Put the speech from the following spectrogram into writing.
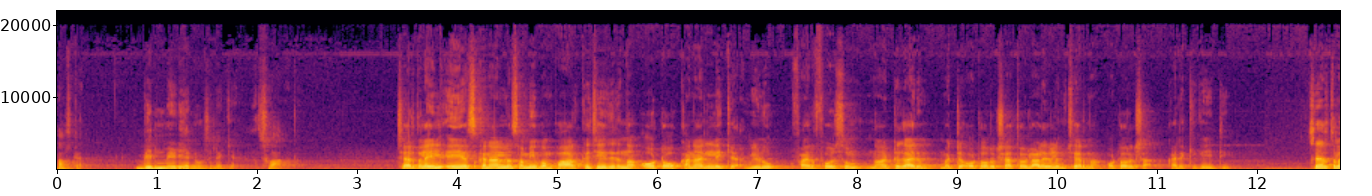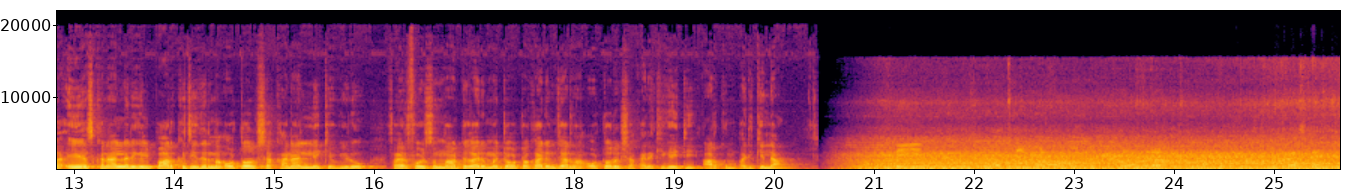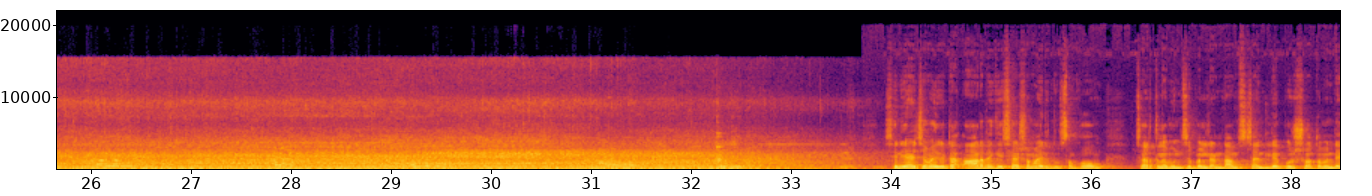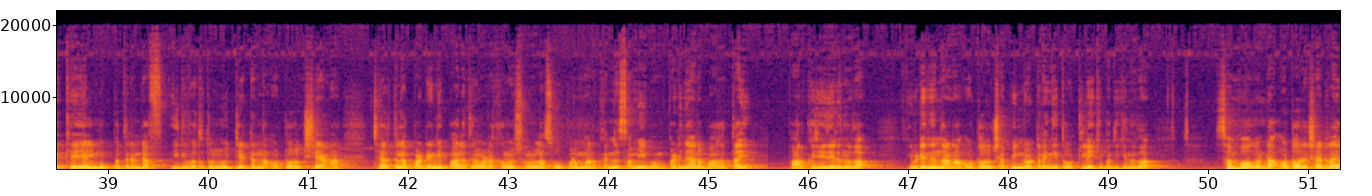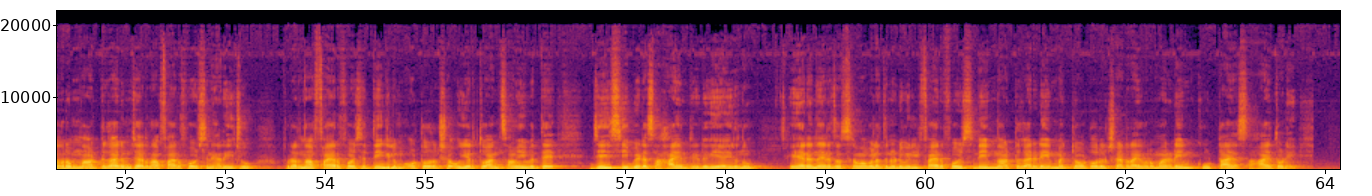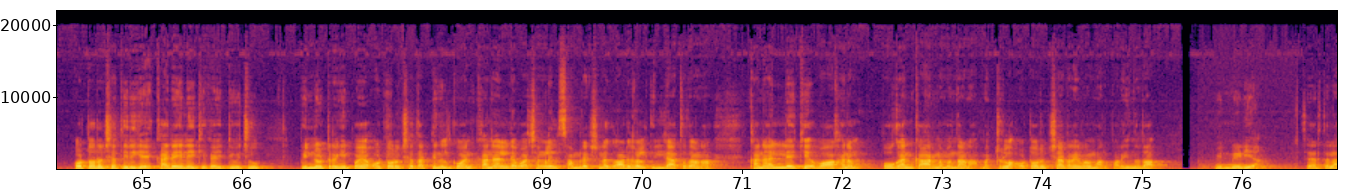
നമസ്കാരം. Win media ന്യൂസിലേക്ക് സ്വാഗതം. ചേർത്തലയിൽ എ എസ് കനാലിന് സമീപം പാർക്ക് ചെയ്തിരുന്ന ഓട്ടോ കനാലിലേക്ക് വീണു. ഫയർഫോഴ്സും നാട്ടുകാരും മറ്റ് ഓട്ടോറിക്ഷ തൊഴിലാളികളും ചേർന്ന ഓട്ടോറിക്ഷ കരയ്ക്ക് കയറ്റി. ചേർത്തല എ എസ് കനാലിനരികിൽ പാർക്ക് ചെയ്തിരുന്ന ഓട്ടോറിക്ഷ കനാലിലേക്ക് വീണു. ഫയർഫോഴ്സും നാട്ടുകാരും മറ്റ് ഓട്ടോക്കാരും ചേർന്ന ഓട്ടോറിക്ഷ കരയ്ക്ക് കയറ്റി. ആർക്കും പരിക്കില്ല. ശനിയാഴ്ച വൈകിട്ട് ആറരയ്ക്ക് ശേഷമായിരുന്നു സംഭവം. ചേർത്തല മുനിസിപ്പൽ രണ്ടാം സ്റ്റാൻഡിലെ പുരുഷോത്തമന്റെ കെ എൽ മുപ്പത്തിരണ്ട് എഫ് ഇരുപത് തൊണ്ണൂറ്റിയെട്ട് എന്ന ഓട്ടോറിക്ഷയാണ് ചേർത്തല പടയണിപ്പാലത്തിന് പാലത്തിന് വടക്കുവശമുള്ള സൂപ്പർ മാർക്കറ്റിന് സമീപം പടിഞ്ഞാറ് ഭാഗത്തായി പാർക്ക് ചെയ്തിരുന്നത്. ഇവിടെ നിന്നാണ് ഓട്ടോറിക്ഷ പിന്നോട്ടിറങ്ങി തോട്ടിലേക്ക് പതിക്കുന്നത്. സംഭവം കണ്ട ഓട്ടോറിക്ഷ ഡ്രൈവറും നാട്ടുകാരും ചേർന്ന് ഫയർഫോഴ്സിനെ അറിയിച്ചു. തുടർന്ന് ഫയർഫോഴ്സ് എത്തിയെങ്കിലും ഓട്ടോറിക്ഷ ഉയർത്തുവാൻ സമീപത്തെ ജെ സഹായം തേടുകയായിരുന്നു. ഏറെ നേരത്തെ ശ്രമഫലത്തിനൊടുവിൽ ഫയർഫോഴ്സിന്റെയും നാട്ടുകാരുടെയും മറ്റ് ഓട്ടോറിക്ഷ ഡ്രൈവർമാരുടെയും കൂട്ടായ സഹായത്തോടെ ഓട്ടോറിക്ഷ തിരികെ കരയിലേക്ക് കയറ്റിവെച്ചു. പിന്നോട്ടിറങ്ങിപ്പോയ ഓട്ടോറിക്ഷ തട്ടി നിൽക്കുവാൻ കനാലിന്റെ വശങ്ങളിൽ സംരക്ഷണ ഗാർഡുകൾ ഇല്ലാത്തതാണ് കനാലിലേക്ക് വാഹനം പോകാൻ കാരണമെന്നാണ് മറ്റുള്ള ഓട്ടോറിക്ഷ ഡ്രൈവർമാർ പറയുന്നത്. Win media Cherthala.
